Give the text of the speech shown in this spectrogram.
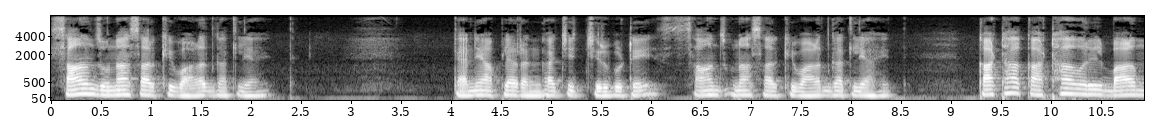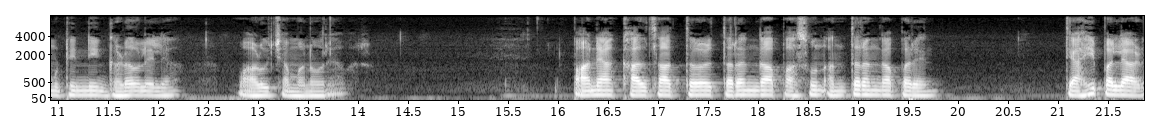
सांज उन्हासारखी वाळत घातली आहेत. त्याने आपल्या रंगाची चिरगुटे सांज उन्हासारखी वाळत घातली आहेत. काठा काठावरील बाळमुठींनी घडवलेल्या वाळूच्या मनोऱ्यावर. पाण्याखालचा तळ तरंगापासून अंतरंगापर्यंत. त्याही पल्याड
